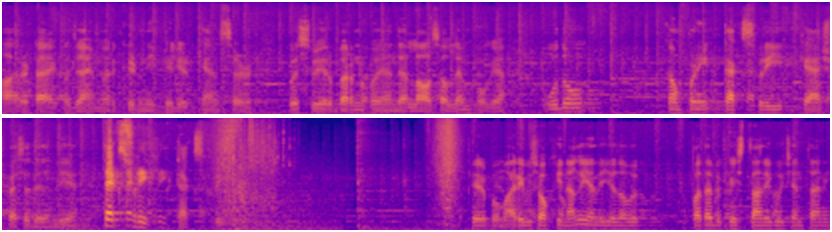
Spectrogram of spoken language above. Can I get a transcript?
heart attack Alzheimer kidney failure cancer ਕੋਈ ਸਵੇਰ ਬਰਨ ਹੋ ਜਾਂਦਾ ਲਾਸ ਆਫ ਲਿੰਬ ਹੋ ਗਿਆ ਉਦੋਂ ਕੰਪਨੀ ਟੈਕਸ ਫ੍ਰੀ ਕੈਸ਼ ਪੈਸੇ ਦੇ ਦਿੰਦੀ ਹੈ। ਟੈਕਸ ਫ੍ਰੀ ਟੈਕਸ ਫ੍ਰੀ ਫਿਰ ਬਿਮਾਰੀ ਵੀ ਸੌਖੀ ਲੰਘ ਜਾਂਦੀ ਜਦੋਂ ਪਤਾ ਵੀ ਕਿਸ਼ਤਾਂ ਦੀ ਕੋਈ ਚਿੰਤਾ ਨਹੀਂ।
